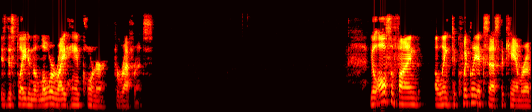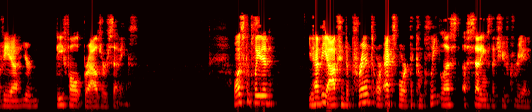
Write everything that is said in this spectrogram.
is displayed in the lower right hand corner for reference. You'll also find a link to quickly access the camera via your default browser settings. Once completed, you have the option to print or export the complete list of settings that you've created.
